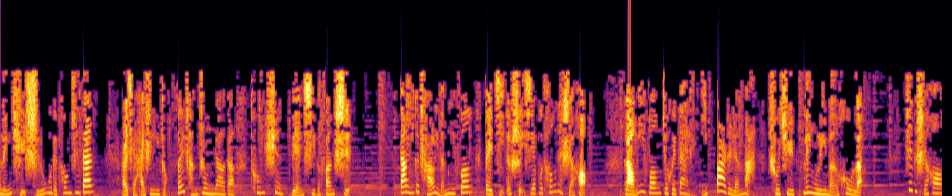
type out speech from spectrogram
领取食物的通知单，而且还是一种非常重要的通讯联系的方式。当一个巢里的蜜蜂被挤得水泄不通的时候，老蜜蜂就会带领一半的人马。出去另立门户了。这个时候，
